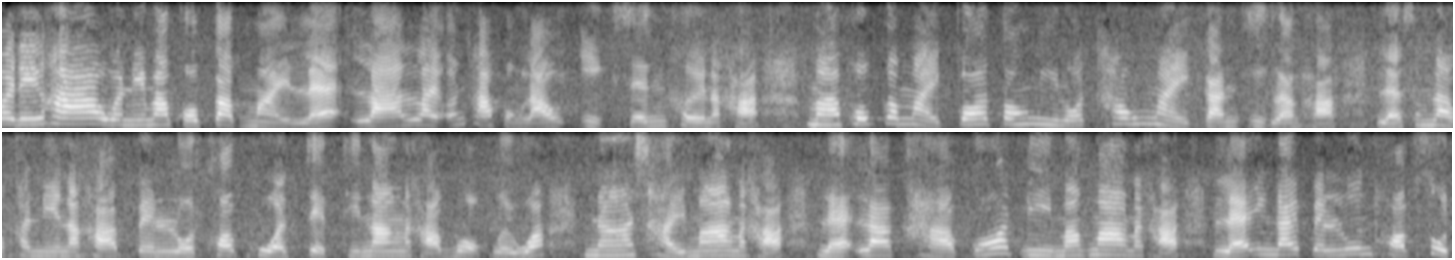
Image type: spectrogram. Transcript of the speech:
วัสดีค่ะ วันนี้มาพบกับใหม่และร้านไลออนคาของเราอีกเช่นเคยนะคะ มาพบกับใหม่ก็ต้องมีรถเข้าใหม่กันอีกแล้วนะคะ และสำหรับคันนี้นะคะ เป็นรถครอบครัว 7 ที่นั่งนะคะ บอกเลยว่าน่าใช้มากนะคะ และราคาก็ดีมากๆนะคะ และยังได้เป็นรุ่นท็อปสุด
